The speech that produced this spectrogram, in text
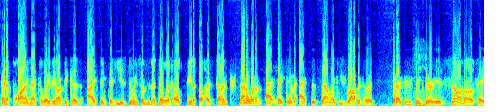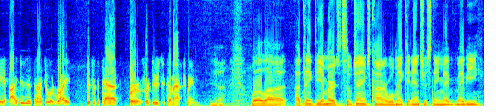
and applying that to Le'Veon because I think that he is doing something that no one else in the NFL has done. I don't want to make him act sound like he's Robin Hood, but I do think mm-hmm. there is some of hey, if I do this and I do it right, this is the path for, for dudes to come after me. Yeah. Well, uh, I think the emergence of James Conner will make it interesting. Maybe maybe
